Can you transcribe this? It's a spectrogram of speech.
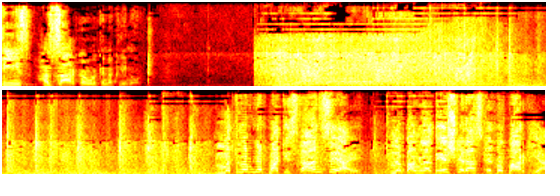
तीस हज़ार करोड़ के नकली नोट। मतलब ने पाकिस्तान से आए, न बांग्लादेश के रास्ते को पार किया,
